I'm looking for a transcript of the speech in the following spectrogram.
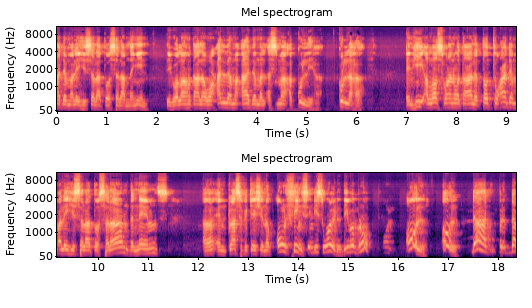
adam alaihi salatu wassalam nangin tigo allah taala wa allama adam al asma'a kulliha kullaha And he, Allah subhanahu wa ta'ala, taught to Adam alayhi salatu wasalam the names uh, and classification of all things in this world. Di ba bro? All. All. All. Da, da,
